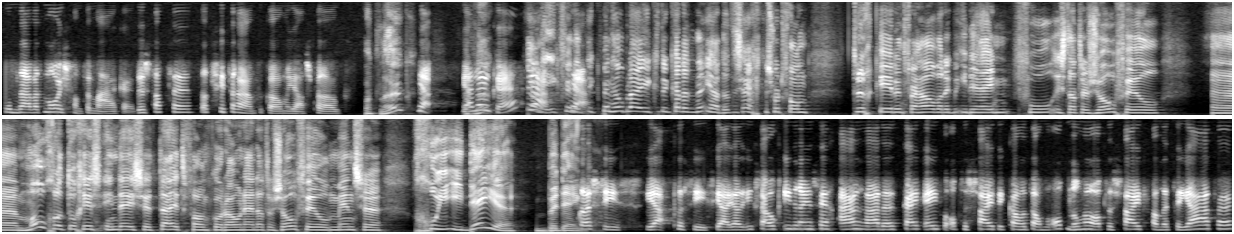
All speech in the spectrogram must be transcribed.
om daar wat moois van te maken. Dus dat, dat zit eraan te komen, Jasper ook. Wat leuk. Ja, ja leuk hè? Ja, nee, ik, vind Het, ik ben heel blij. Ik, ik kan het, ja, dat is eigenlijk een soort van terugkerend verhaal wat ik bij iedereen voel. Is dat er zoveel eh, mogelijk toch is in deze tijd van corona. En dat er zoveel mensen goede ideeën bedenken. Precies, ja, precies. Ja, ja, ik zou ook iedereen zeggen aanraden, kijk even op de site, ik kan het allemaal opnoemen, op de site van het theater.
